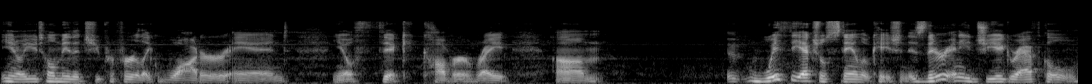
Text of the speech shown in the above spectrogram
you know, you told me that you prefer like water and, you know, thick cover, right? Um, with the actual stand location, is there any geographical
